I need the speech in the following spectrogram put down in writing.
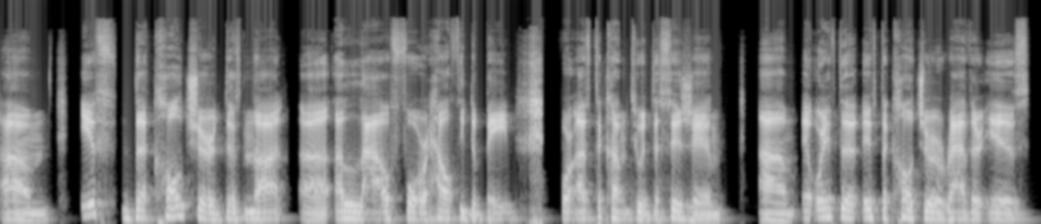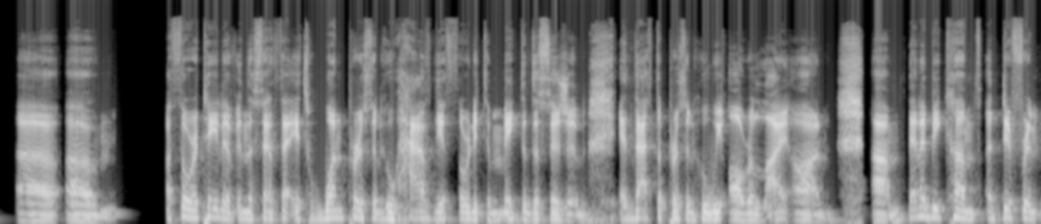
Um, if the culture does not uh, allow for healthy debate for us to come to a decision um, or if the if the culture rather is uh, um, authoritative in the sense that it's one person who has the authority to make the decision and that's the person who we all rely on. Um, then it becomes a different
